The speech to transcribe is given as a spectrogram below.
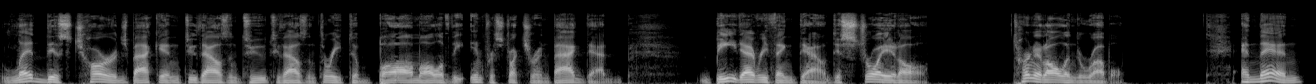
led this charge back in 2002, 2003 to bomb all of the infrastructure in Baghdad, beat everything down, destroy it all, turn it all into rubble. And then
